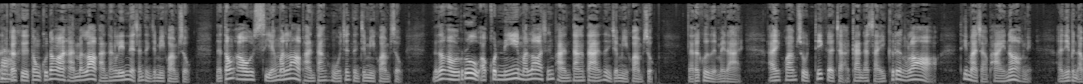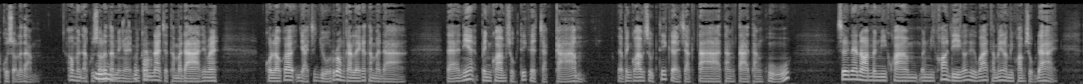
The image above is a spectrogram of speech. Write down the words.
นะก็คือต้องคุณต้องเอาอาหารมาล่อผ่านทางลิ้นเนี่ยฉันถึงจะมีความสุขแต่ต้องเอาเสียงมาล่อผ่านทางหูฉันถึงจะมีความสุขแต่ต้องเอารูปเอาคนนี้มาล่อฉันผ่านทางตาฉันถึงจะมีความสุข แต่ถ้าคุณอื่นไม่ได้ ไอ้ความสุขที่เกิดจากการอาศัยเครื่องล่อที่มาจากภายนอกเนี่ย อันนี้เป็นอกุศลธรรม เอามันอกุศลธรรมยังไง มันก็น่าจะธรรมดาใช่ไหมคนเราก็อยากจะอยู่ร่วมกันอะไรก็ธรรมดา แต่อันเนี้ยเป็นความสุขที่เกิดจากกามแต่เป็นความสุขที่เกิดจากตาทางตาทางหู ซึ่งแน่นอนมันมีความมันมีข้อดีก็คือว่าทำให้เรามีความสุขได้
